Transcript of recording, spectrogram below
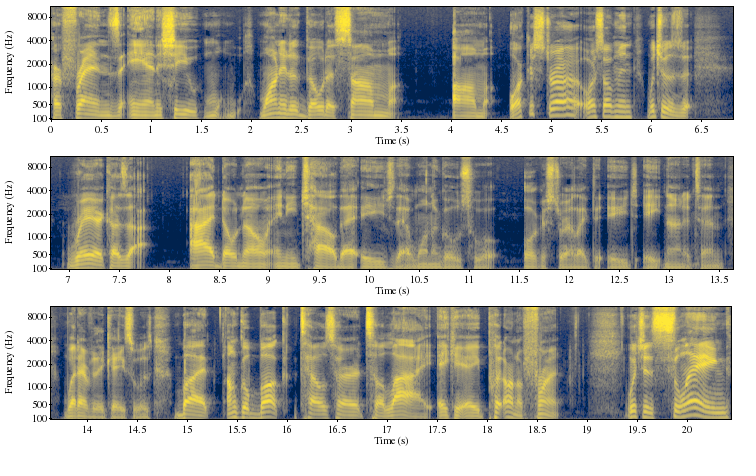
her friends, and she wanted to go to some um orchestra or something, which was rare because I, I don't know any child that age that want to go to an orchestra like the age eight, nine, or ten, whatever the case was. But Uncle Buck tells her to lie, aka put on a front, which is slang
